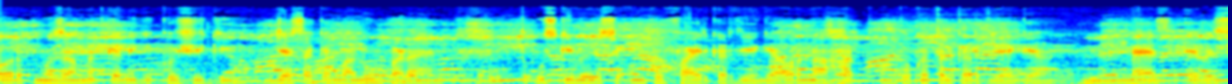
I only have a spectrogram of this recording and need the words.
और मजामत करने की कोशिश की, जैसा कि मालूम पड़ा है तो उसकी वजह से उनको फायर कर दिया गया और ना हक उनको कत्ल कर दिया गया। मैज एवज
